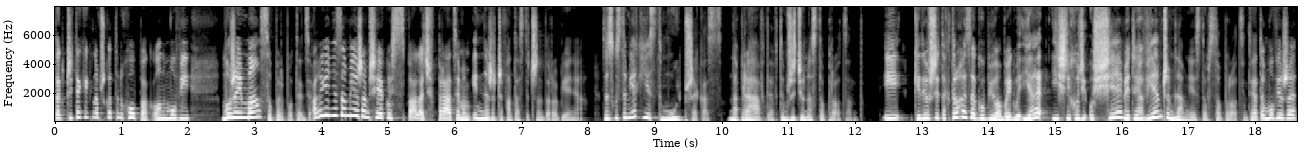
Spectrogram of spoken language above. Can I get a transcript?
Tak, czyli tak jak na przykład ten chłopak, on mówi, może i mam super potencjał, ale ja nie zamierzam się jakoś spalać w pracy, mam inne rzeczy fantastyczne do robienia. W związku z tym, jaki jest mój przekaz naprawdę w tym życiu na 100%? I kiedy już się tak trochę zagubiłam, bo jakby ja, jeśli chodzi o siebie, to ja wiem, czym dla mnie jest to 100%. Ja to mówię, że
